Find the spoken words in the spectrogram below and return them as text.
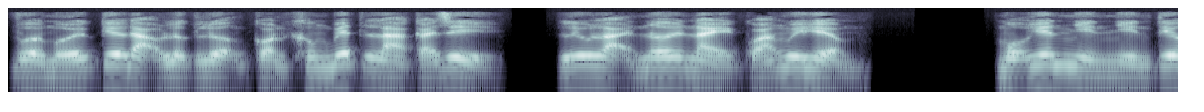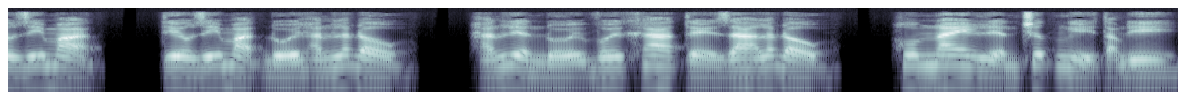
vừa mới kia đạo lực lượng còn không biết là cái gì, lưu lại nơi này quá nguy hiểm. Mộ hiên nhìn nhìn tiêu dĩ mạt, tiêu dĩ mạt đối hắn lắc đầu, hắn liền đối với Kha tể ra lắc đầu, hôm nay liền trước nghỉ tạm đi.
